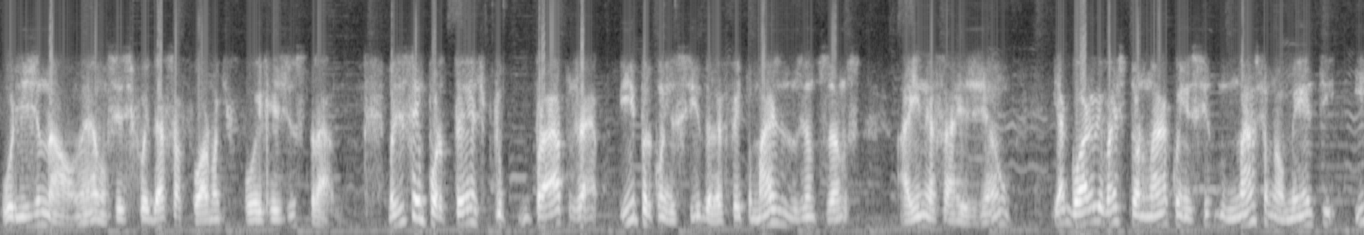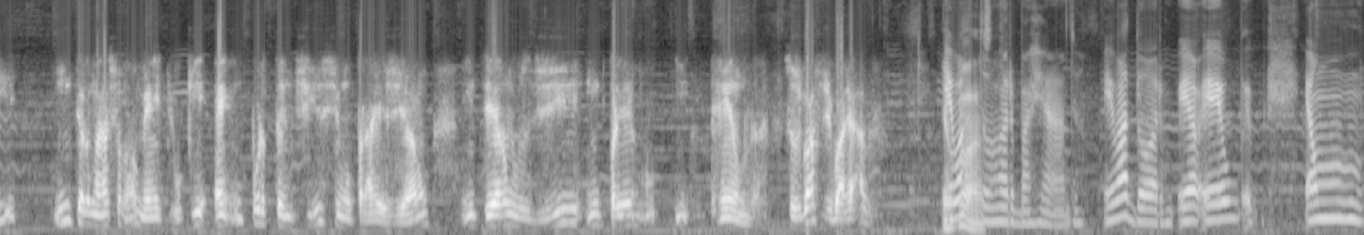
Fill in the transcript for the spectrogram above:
original, né? Não sei se foi dessa forma que foi registrado. Mas isso é importante porque o prato já é hiper conhecido, ele é feito mais de 200 anos aí nessa região e agora ele vai se tornar conhecido nacionalmente e internacionalmente, o que é importantíssimo para a região em termos de emprego e renda. Vocês gostam de barreado? Eu, eu adoro barreado. Eu adoro. Eu, eu, eu é um,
